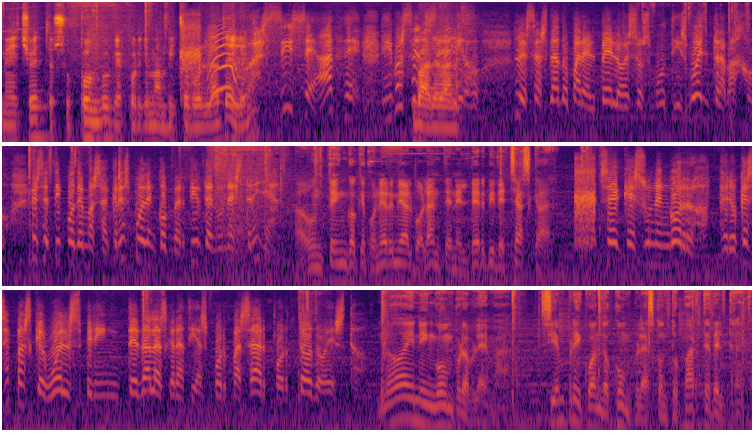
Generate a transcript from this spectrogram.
me he hecho esto? Supongo que es porque me han visto por la tele, ¿no? Así se hace. Y vas en Vale, vale. serio. Les has dado para el pelo a esos mutis. Buen trabajo. Ese tipo de masacres pueden convertirte en una estrella. Aún tengo que ponerme al volante en el derby de Chaskar. Sé que es un engorro, pero que sepas que Wellspring te da las gracias por pasar por todo esto. No hay ningún problema, siempre y cuando cumplas con tu parte del trato.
